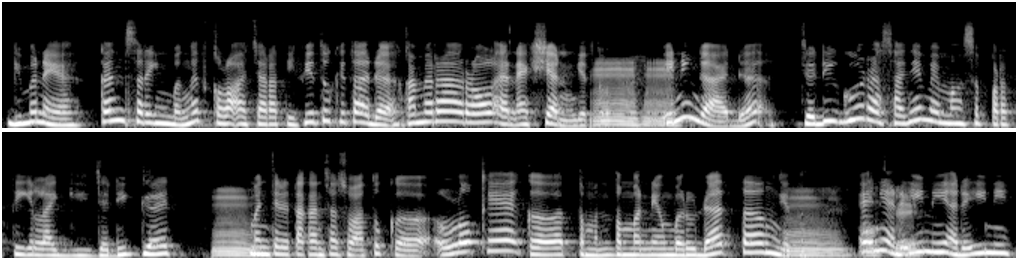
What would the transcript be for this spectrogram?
gimana ya? Kan sering banget kalau acara TV tuh kita ada kamera roll and action gitu. Hmm, Ini nggak ada. Jadi gue rasanya memang seperti lagi jadi guide hmm, menceritakan sesuatu ke lo kayak ke teman-teman yang baru datang gitu. hmm, Eh ini ada ini, ada ini.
